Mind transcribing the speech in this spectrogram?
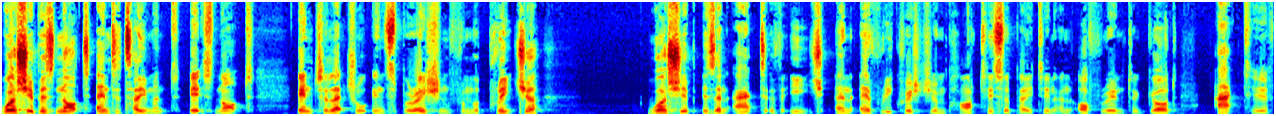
Worship is not entertainment, it's not intellectual inspiration from the preacher. Worship is an act of each and every Christian participating and offering to God active,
